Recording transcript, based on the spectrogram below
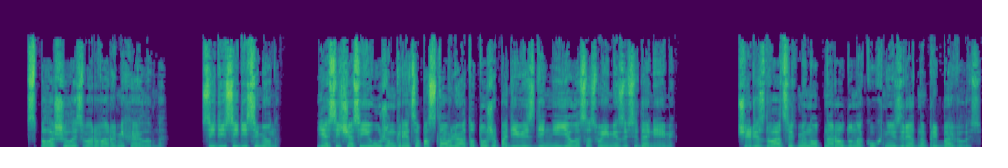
— сполошилась Варвара Михайловна. «Сиди, сиди, Семен. Я сейчас ей ужин греться поставлю, а то тоже поди весь день не ела со своими заседаниями. Через двадцать минут народу на кухне изрядно прибавилось.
